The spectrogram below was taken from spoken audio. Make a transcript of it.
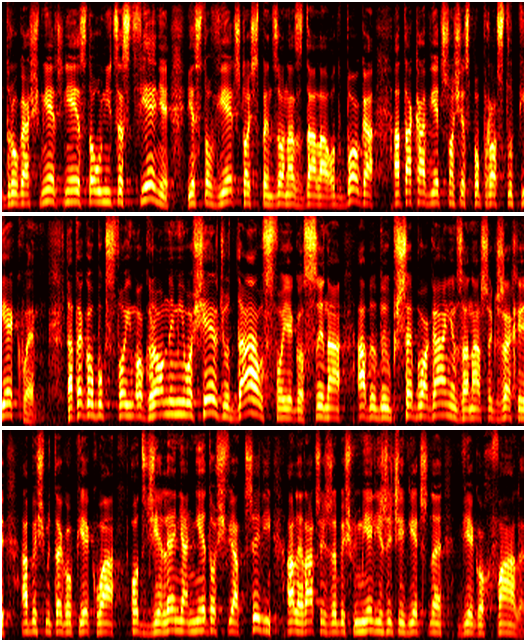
druga śmierć. Nie jest to unicestwienie, jest to wieczność spędzona z dala od Boga, a taka wieczność jest po prostu piekłem. Dlatego Bóg w swoim ogromnym miłosierdziu dał swojego Syna, aby był przebłaganiem za nasze grzechy, abyśmy tego piekła oddzielenia nie doświadczyli, ale raczej, żebyśmy mieli życie wieczne w Jego chwale.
